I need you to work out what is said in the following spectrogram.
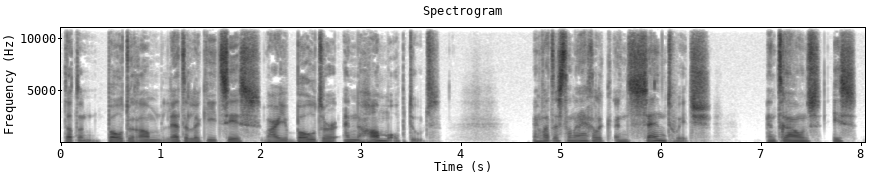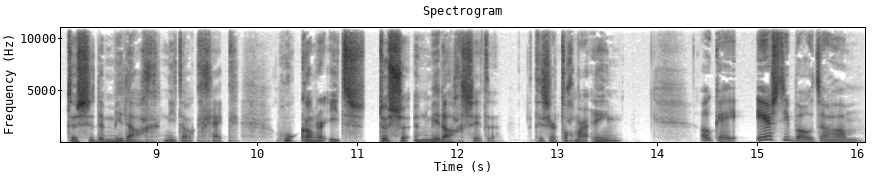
Dat een boterham letterlijk iets is waar je boter en ham op doet. En wat is dan eigenlijk een sandwich? En trouwens, is tussen de middag niet ook gek? Hoe kan er iets tussen een middag zitten? Het is er toch maar één. Oké, eerst die boterham.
